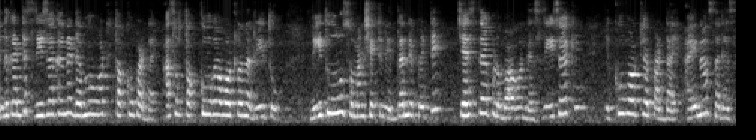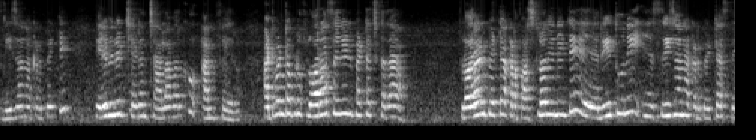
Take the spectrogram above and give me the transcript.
ఎందుకంటే శ్రీజ కన్నా డెమో ఓట్లు తక్కువ పడ్డాయి. అసలు తక్కువగా ఓట్లు ఉన్న రీతు. రీతు సుమన్ శెట్టిని ఇద్దరిని పెట్టి చేస్తే అప్పుడు బాగుండే శ్రీజాకి ఎక్కువ ఓట్లే పడ్డాయి. అయినా సరే శ్రీజాని అక్కడ పెట్టి ఎలిమినేట్ చేయడం చాలా వరకు అన్ఫేర్ అటువంటప్పుడు ఫ్లోరా సైనిని పెట్టచ్చు కదా? ఫ్లోరాని పెట్టి అక్కడ ఫస్ట్లో ఏంటంటే రీతుని శ్రీజాని అక్కడ పెట్టేస్తే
